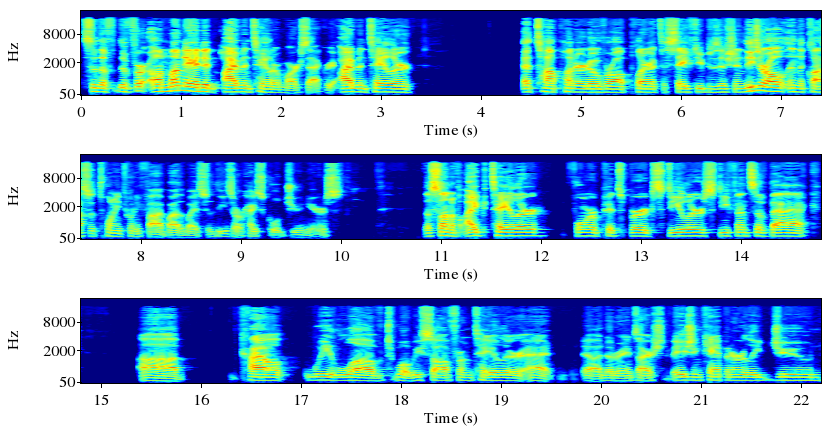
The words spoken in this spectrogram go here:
So the the on Monday I did Ivan Taylor, Mark Zackery. Ivan Taylor, a top hundred overall player at the safety position. These are all in the class of 2025, by the way. So these are high school juniors. The son of Ike Taylor, former Pittsburgh Steelers defensive back. Uh, Kyle, we loved what we saw from Taylor at uh, Notre Dame's Irish Invasion camp in early June.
